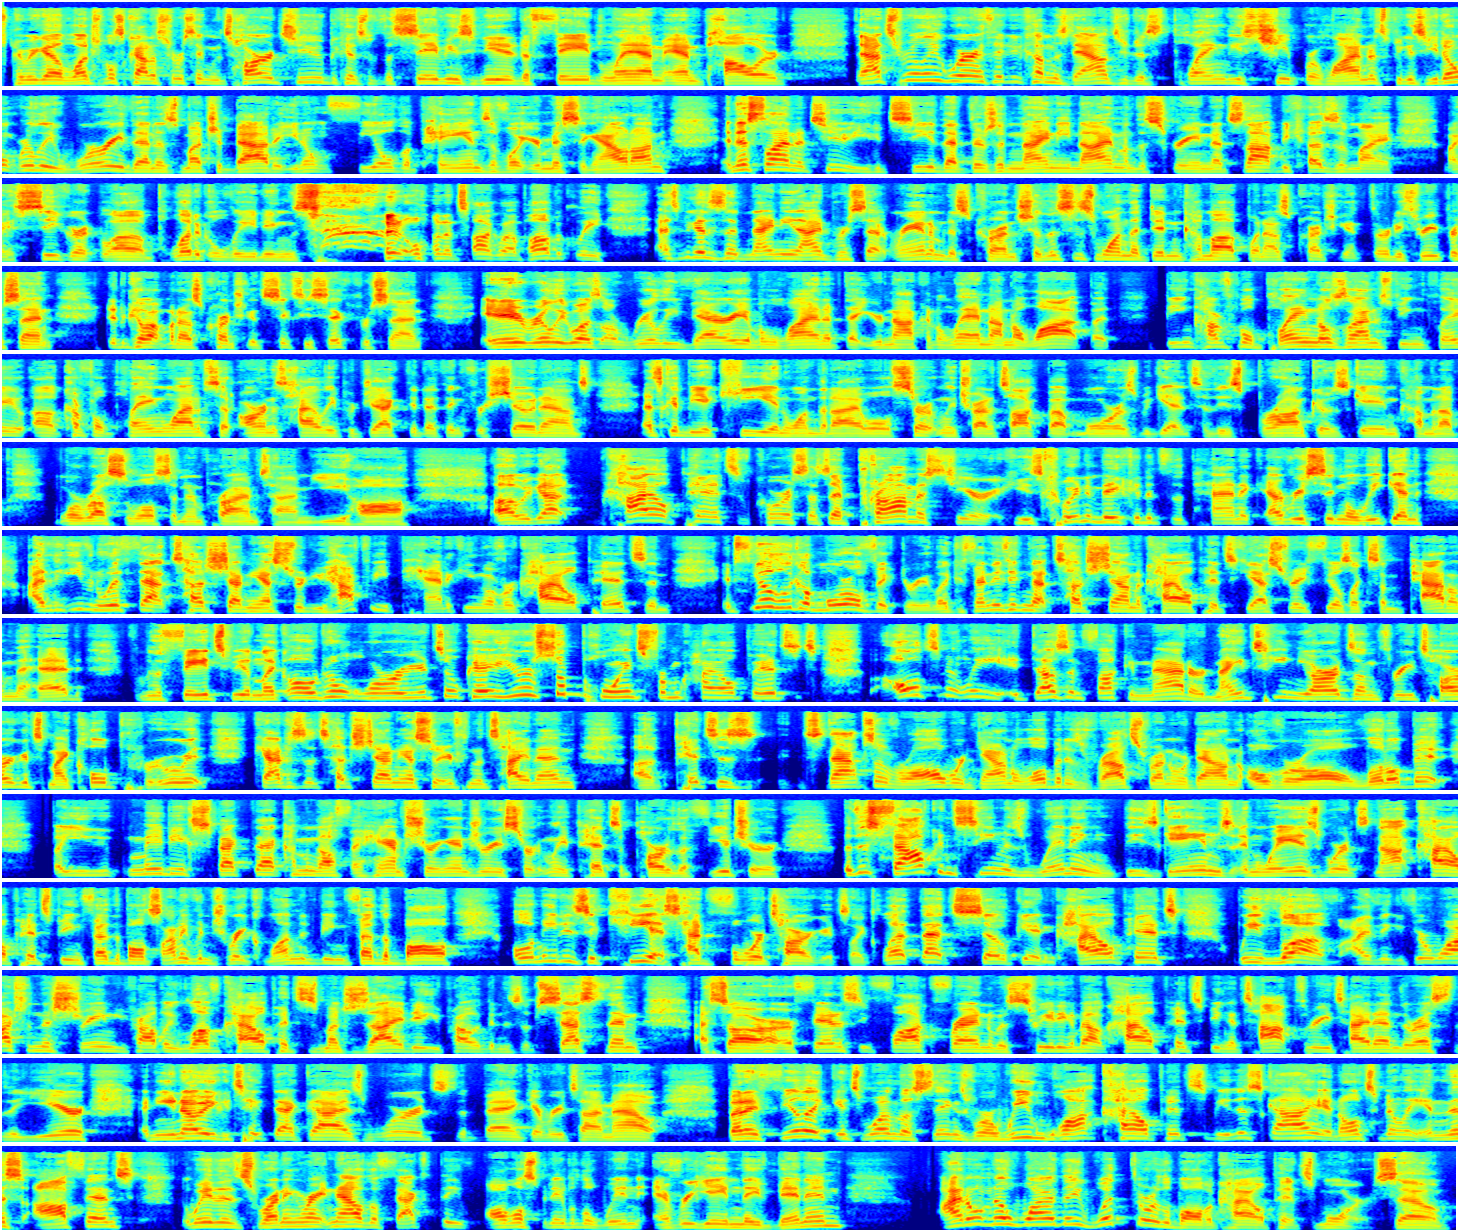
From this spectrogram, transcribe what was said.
here we go. Lunchables Scott is saying it's hard too because with the savings you needed to fade Lamb and Pollard. That's really where I think it comes down to just playing these cheaper lineups because you don't really worry then as much about it. You don't feel the pains of what you're missing out on. In this lineup too, you can see that there's a 99 on the screen. That's not because of my my secret uh, political leadings. I don't want to talk about publicly. That's because it's a 99% randomness crunch. So this is one that didn't come up when I was crunching at 33%. Didn't come up when I was crunching at 66%. It really was a really variable lineup that you're not going to land on a lot, but being comfortable playing those lineups, being play uh, comfortable playing lineups that aren't as highly projected. I think for showdowns, that's going to be a key and one that I will certainly try to talk about more as we get into this Broncos game coming up. More Russell Wilson in prime time. Yeehaw. Uh, we got Kyle Pitts, of course, as I promised here. He's going to make it into the panic every single weekend. I think even with that touchdown yesterday, you have to be panicking over Kyle Pitts. And it feels like a moral victory. Like, if anything, that touchdown to Kyle Pitts yesterday feels like some pat on the head from the Fates being like, oh, don't worry. It's okay. Here's some points from Kyle Pitts. It's, ultimately, it doesn't fucking matter. 19 yards on three targets. MyCole Pruitt catches a touchdown yesterday from the tight end. Uh, Pitts is snaps overall were down a little bit. His routes run were down overall a little bit, but you maybe expect that coming off a hamstring injury. Certainly, Pitts a part of the future. But this Falcons team is winning these games in ways where it's not Kyle Pitts being fed the ball. It's not even Drake London being fed the ball. Olamide Zaccheaus had four targets. Like, let that soak in. Kyle Pitts, we love. I think if you're watching the stream, you probably love Kyle Pitts as much as I do. You've probably been as obsessed with him. I saw our fantasy flock friend was tweeting about Kyle Pitts being a top three tight end the rest of the year. And you know, you can take that guy's words to the bank every time out. But I feel like it's one of those things where we want Kyle Pitts to be this guy. And ultimately, in this offense, the way that it's running right now, the fact that they've almost been able to win every game they've been in, I don't know why they would throw the ball to Kyle Pitts more. So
